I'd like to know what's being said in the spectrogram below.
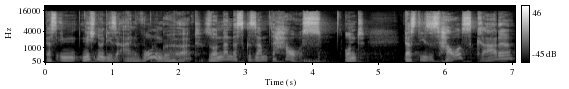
dass ihm nicht nur diese eine Wohnung gehört, sondern das gesamte Haus. Und dass dieses Haus gerade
